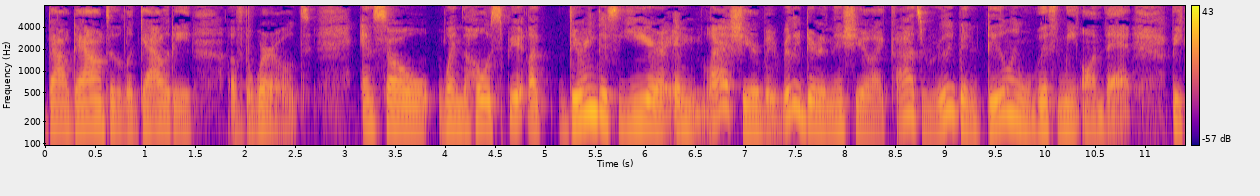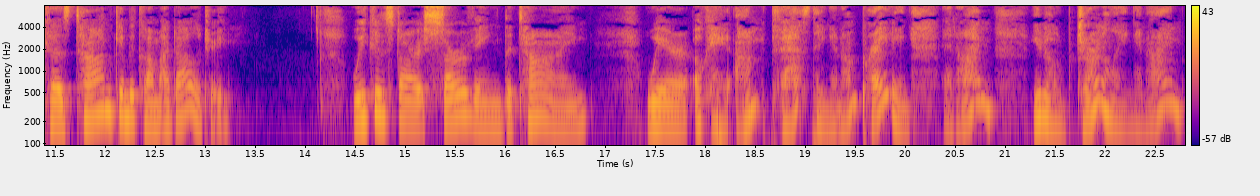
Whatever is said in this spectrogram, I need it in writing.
bow down to the legality of the world. And so when the Holy Spirit, like during this year and last year, but really during this year, like God's really been dealing with me on that because time can become idolatry. We can start serving the time where, okay, I'm fasting and I'm praying and I'm, you know, journaling and I'm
